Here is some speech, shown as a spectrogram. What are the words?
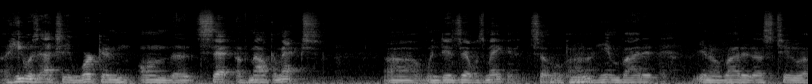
uh, he was actually working on the set of Malcolm X uh, when Denzel was making it. So uh, he invited, you know, invited us to uh,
